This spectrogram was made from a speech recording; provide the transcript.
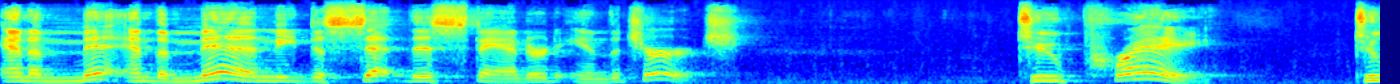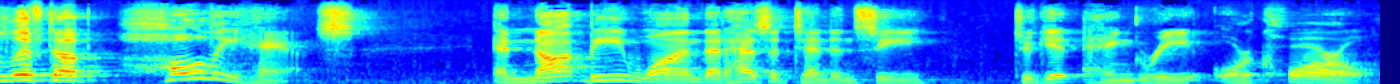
and, a, and the men need to set this standard in the church. To pray, to lift up holy hands, and not be one that has a tendency to get angry or quarrel.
